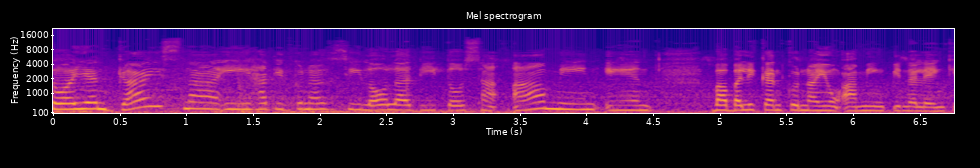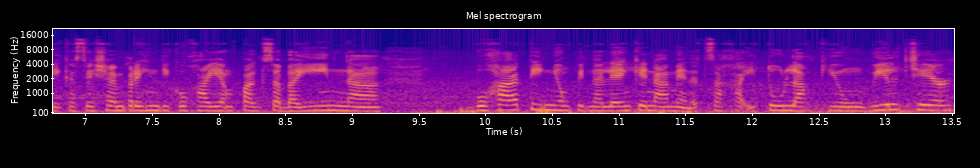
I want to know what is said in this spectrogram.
So ayan guys, na ihatid ko na si Lola dito sa amin and babalikan ko na yung aming pinalengke kasi syempre hindi ko kayang pagsabayin na buhatin yung pinalengke namin at saka itulak yung wheelchair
